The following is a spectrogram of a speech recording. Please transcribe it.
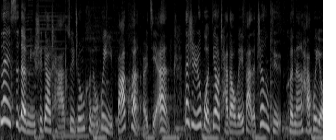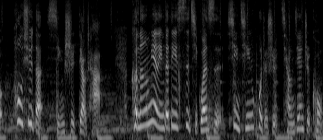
类似的民事调查最终可能会以罚款而结案，但是如果调查到违法的证据，可能还会有后续的刑事调查。可能面临的第四起官司，性侵或者是强奸指控。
